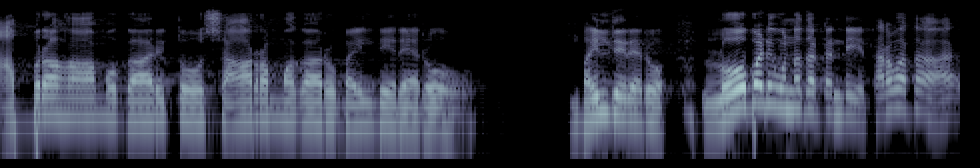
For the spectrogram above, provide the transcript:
అబ్రహాము గారితో శారమ్మ గారు బయలుదేరారు. బయలుదేరారు. లోబడి ఉన్నదటండి. తర్వాత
